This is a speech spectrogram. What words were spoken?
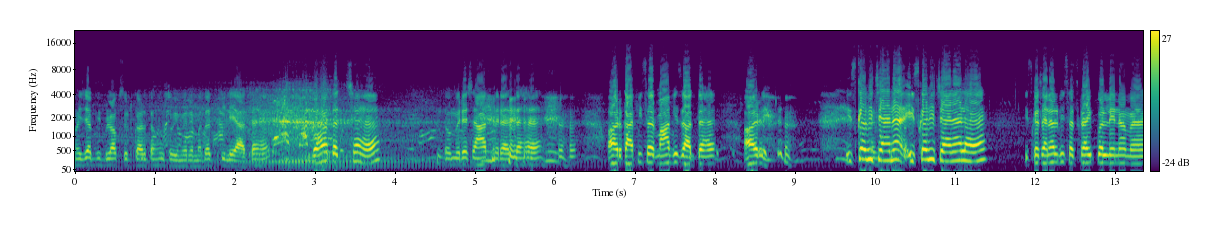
मैं जब भी ब्लॉग शूट करता हूँ तो ये मेरे मदद के लिए आता है। बहुत अच्छा है तो मेरे साथ में रहता है। और काफ़ी सर माँ भी जाता है। और इसका भी चैनल इसका भी चैनल है इसका चैनल भी सब्सक्राइब कर लेना मैं।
